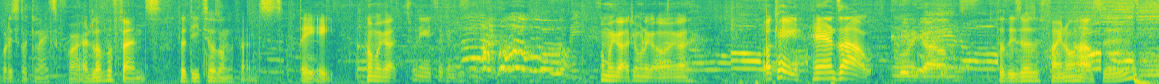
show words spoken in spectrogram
what it's looking like so far. I love the fence. The details on the fence. Day eight. Oh my god, 28 seconds. Oh my god, oh my god, oh my god. Okay, hands out. Oh my god. So these are the final houses.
